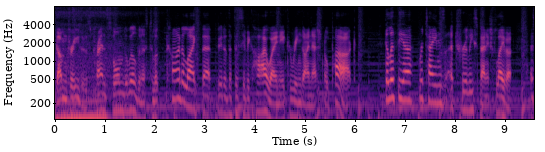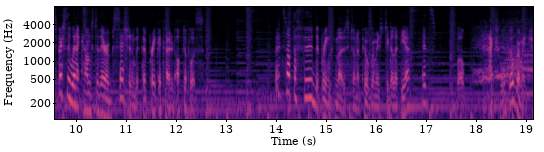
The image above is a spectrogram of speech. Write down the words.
gum trees has transformed the wilderness to look kinda like that bit of the Pacific Highway near Ku-ring-gai National Park, Galicia retains a truly Spanish flavour, especially when it comes to their obsession with paprika-coated octopus. But it's not the food that brings most on a pilgrimage to Galicia, it's, well, an actual pilgrimage.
